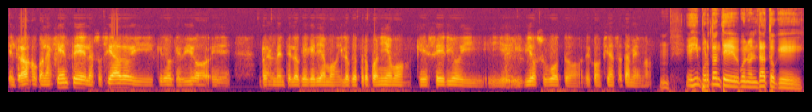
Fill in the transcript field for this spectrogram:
el trabajo con la gente, el asociado y creo que vio realmente lo que queríamos y lo que proponíamos que es serio y, dio su voto de confianza también. ¿no? Mm. Es importante, bueno, el dato que,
